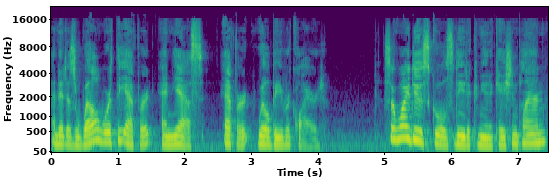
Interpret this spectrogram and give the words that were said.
and it is well worth the effort, and yes, effort will be required. So, why do schools need a communication plan?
